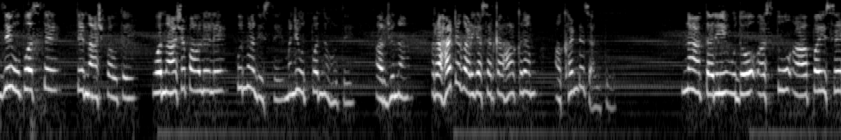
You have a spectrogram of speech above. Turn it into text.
जे उपसते ते नाश पावते व नाश पावलेले पुन्हा दिसते म्हणजे उत्पन्न होते. अर्जुना रहाट गाडग्यासारखा हा क्रम अखंड चालतो. ना तरी उदो असतो आपैसे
